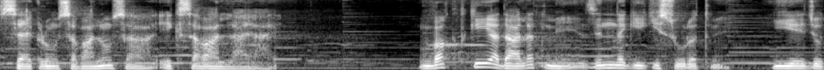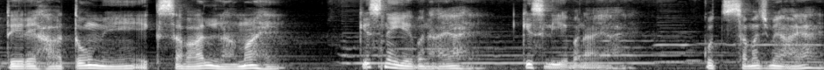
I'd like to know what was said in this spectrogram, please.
سینکڑوں سوالوں سا ایک سوال لایا ہے۔ وقت کی عدالت میں، زندگی کی صورت میں۔ یہ جو تیرے ہاتھوں میں ایک سوال نامہ ہے، کس نے یہ بنایا ہے؟ کس لیے بنایا ہے؟ کچھ سمجھ میں آیا ہے؟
